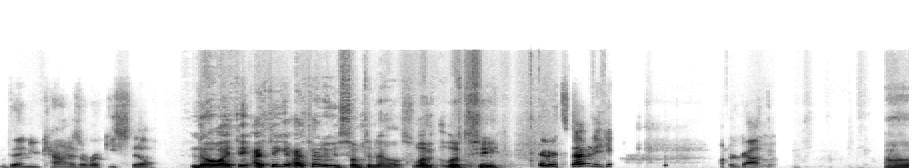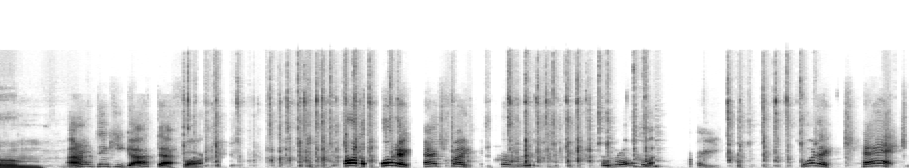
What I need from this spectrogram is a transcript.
then you count as a rookie still. No, I think. I think. I thought it was something else. Let Let's see. If it's seventy games, got there. Um. I don't think he got that far. Oh, what a catch by Robles! What a catch!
